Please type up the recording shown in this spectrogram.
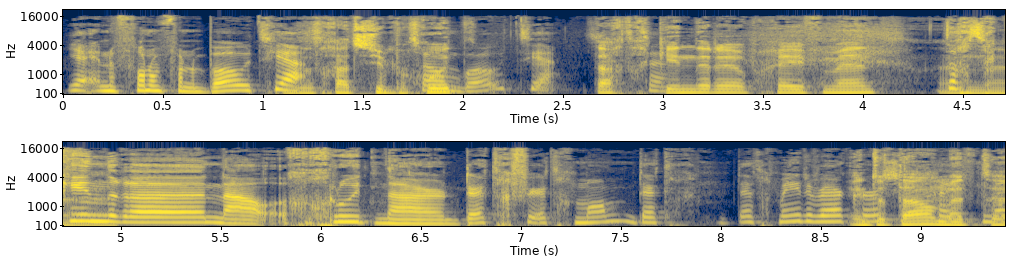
Ja, in de vorm van een boot. Ja, Dat gaat zo'n supergoed. boot. Ja. 80 Echt, eh, kinderen op een gegeven moment. 80 En, eh, kinderen, nou, gegroeid naar 30, 40 man, 30, 30 medewerkers. In totaal met eh,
